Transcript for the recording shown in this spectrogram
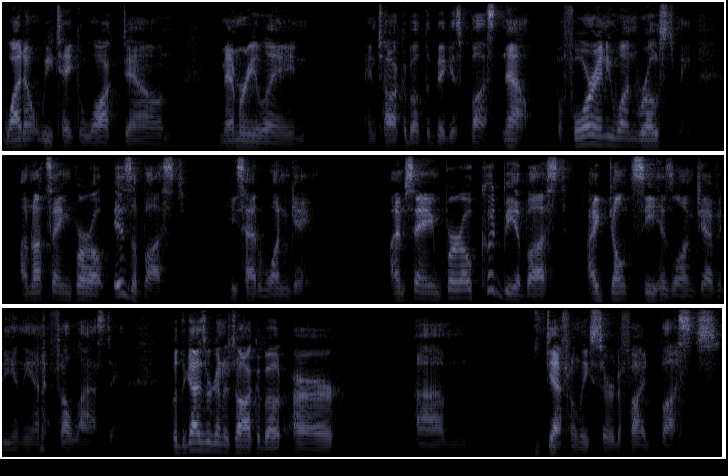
why don't we take a walk down memory lane and talk about the biggest bust? Now, before anyone roast me, I'm not saying Burrow is a bust. He's had one game. I'm saying Burrow could be a bust. I don't see his longevity in the NFL lasting. But the guys we're going to talk about are um, definitely certified busts.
